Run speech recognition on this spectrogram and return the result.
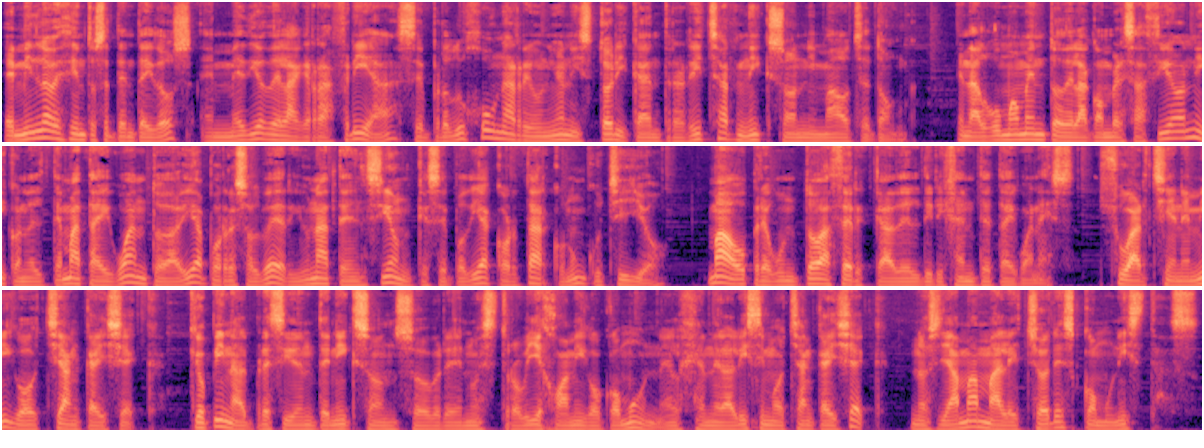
En 1972, en medio de la Guerra Fría, se produjo una reunión histórica entre Richard Nixon y Mao Zedong. En algún momento de la conversación y con el tema Taiwán todavía por resolver y una tensión que se podía cortar con un cuchillo, Mao preguntó acerca del dirigente taiwanés, su archienemigo Chiang Kai-shek. ¿Qué opina el presidente Nixon sobre nuestro viejo amigo común, el generalísimo Chiang Kai-shek? Nos llama malhechores comunistas.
